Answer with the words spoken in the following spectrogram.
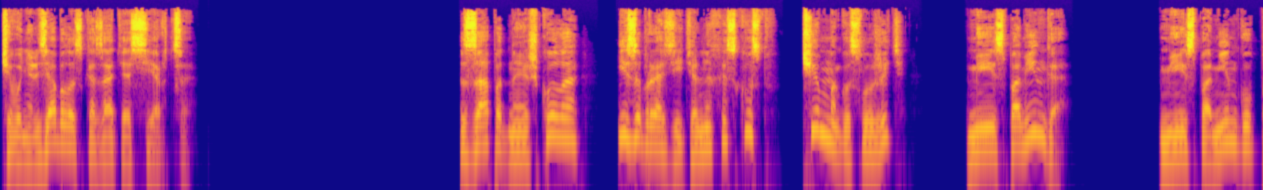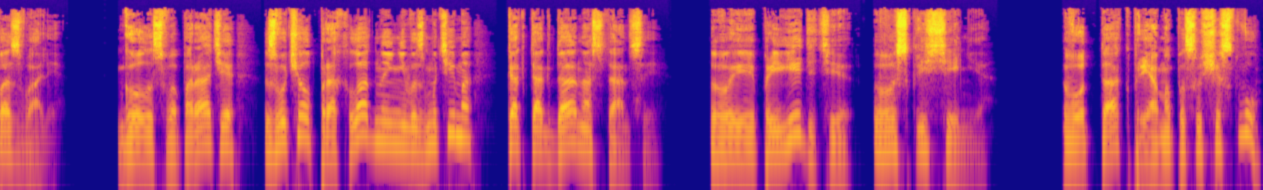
чего нельзя было сказать о сердце. Западная школа изобразительных искусств. Чем могу служить? Мисс Поминга? Мисс Помингу позвали. Голос в аппарате звучал прохладно и невозмутимо, как тогда на станции. «Вы приедете в воскресенье?» Вот так, прямо по существу.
